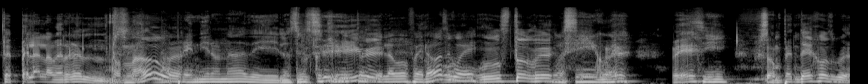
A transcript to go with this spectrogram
te pela la verga el tornado, No güey. aprendieron nada de los tres Sí, cochinitos y güey. el lobo feroz, güey. Justo, güey. Pues sí, güey. Ve, Sí. Son pendejos, güey.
